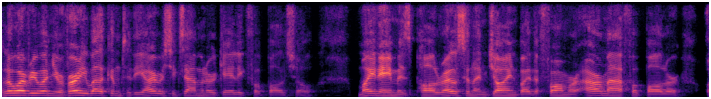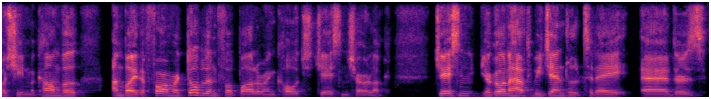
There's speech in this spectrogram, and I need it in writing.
Hello, everyone. You're very welcome to the Irish Examiner Gaelic Football Show. My name is Paul Rouse, and I'm joined by the former Armagh footballer Oisin McConville and by the former Dublin footballer and coach Jason Sherlock. Jason, you're going to have to be gentle today. Uh, there's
